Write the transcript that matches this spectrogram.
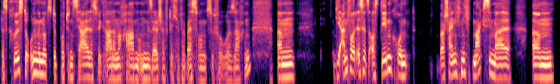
das größte ungenutzte Potenzial, das wir gerade noch haben, um gesellschaftliche Verbesserungen zu verursachen. Ähm, die Antwort ist jetzt aus dem Grund wahrscheinlich nicht maximal, ähm,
